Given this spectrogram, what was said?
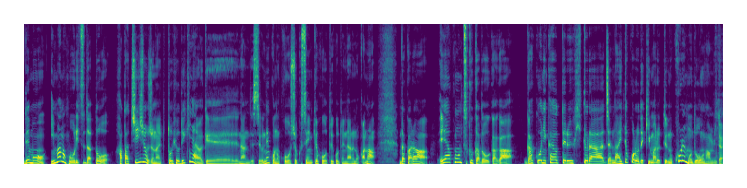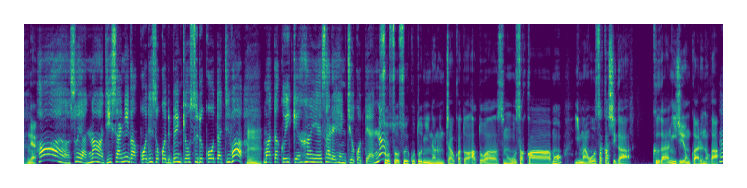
でも、今の法律だと、20歳以上じゃないと投票できないわけなんですよね。この公職選挙法ということになるのかな。だから、エアコンつくかどうかが、学校に通ってる人らじゃないところで決まるっていうの、これもどうなんみたいにね。はあ、そうやな。実際に学校でそこで勉強する子たちは、ん全く意見反映されへんちゅうことやな。そうそう、そういうことになるんちゃうかと。あとは、その大阪も、今、大阪市が、区が24区あるのがうん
